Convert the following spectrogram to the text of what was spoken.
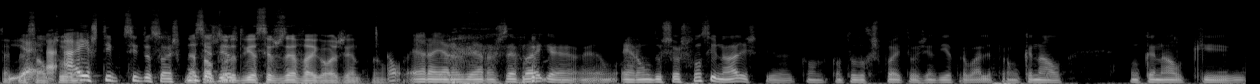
Portanto, nessa há- altura, há este tipo de situações nessa altura vezes devia ser José Veiga ou a gente. Não? era, era, era José Veiga, era um- era um dos seus funcionários, que com, com todo o respeito hoje em dia trabalha para um canal, um canal que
